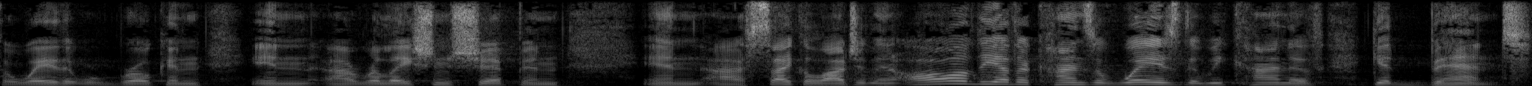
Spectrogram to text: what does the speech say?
the way that we're broken in uh, relationship and in uh, psychologically, and all of the other kinds of ways that we kind of get bent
